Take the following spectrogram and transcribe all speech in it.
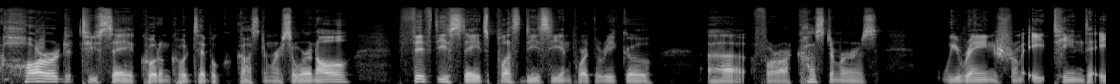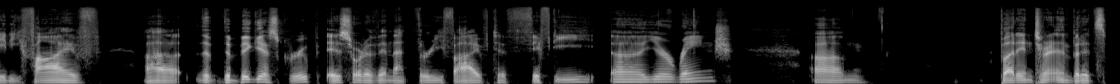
hard to say quote unquote typical customer. So we're in all 50 states plus DC and Puerto Rico uh, for our customers. We range from 18 to 85. Uh, the the biggest group is sort of in that 35 to 50 uh, year range. Um, but in turn, but it's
